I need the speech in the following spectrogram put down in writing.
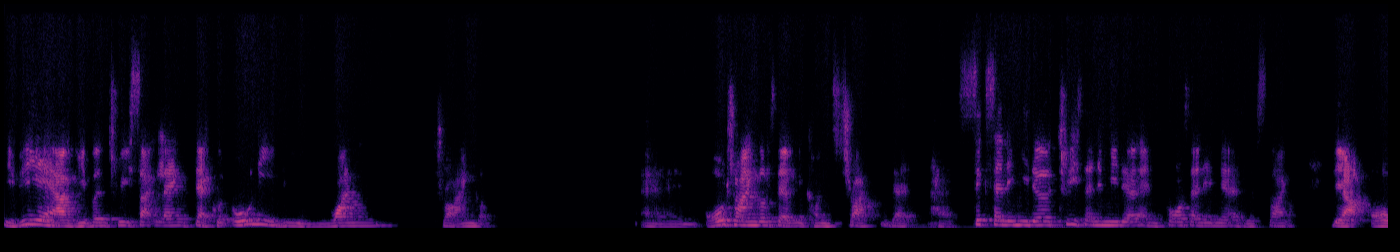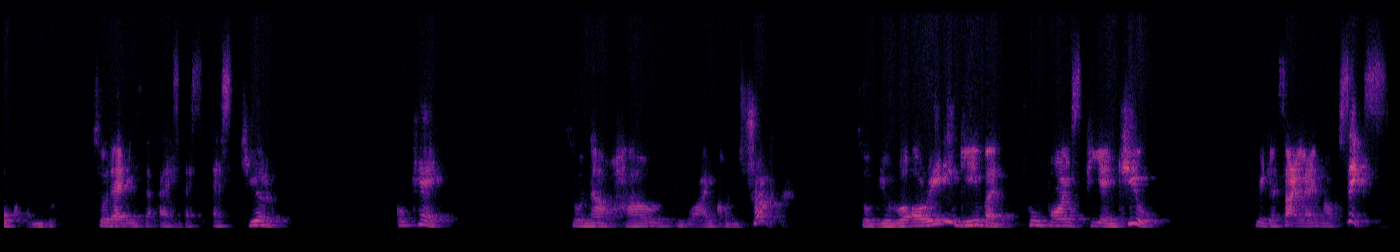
if we are given three side lengths, there could only be one triangle. And all triangles that we construct that have six centimeter, three centimeter, and four centimeter as the side, they are all congruent. So that is the SSS theorem. Okay. So now how do I construct? So you were already given two points P and Q with a side length of six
